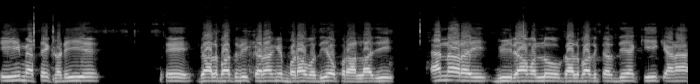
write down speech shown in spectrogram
ਟੀਮ ਇੱਥੇ ਖੜੀ ਹੈ ਤੇ ਗੱਲਬਾਤ ਵੀ ਕਰਾਂਗੇ ਬੜਾ ਵਧੀਆ ਉਪਰਾਲਾ ਜੀ। ਐਨ ਆਰ ਆਈ ਵੀਰਾਂ ਵੱਲੋਂ ਗੱਲਬਾਤ ਕਰਦੇ ਆ ਕੀ ਕਹਿਣਾ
